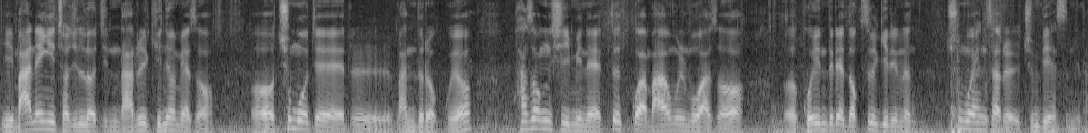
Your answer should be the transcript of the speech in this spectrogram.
이 만행이 저질러진 날을 기념해서 어, 추모제를 만들었고요. 화성 시민의 뜻과 마음을 모아서 어, 고인들의 넋을 기리는 추모 행사를 준비했습니다.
